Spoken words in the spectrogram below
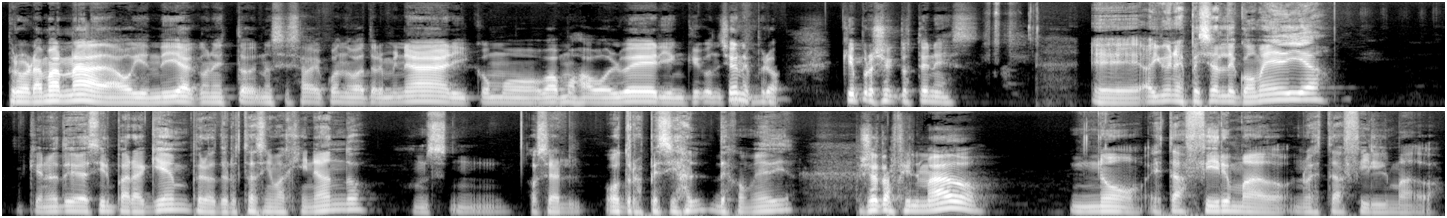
programar nada hoy en día con esto. No se sabe cuándo va a terminar y cómo vamos a volver y en qué condiciones, pero ¿qué proyectos tenés? Eh, hay un especial de comedia, que no te voy a decir para quién, pero te lo estás imaginando. Un- O sea, otro especial de comedia. ¿Ya está filmado? No, está firmado, no está filmado.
